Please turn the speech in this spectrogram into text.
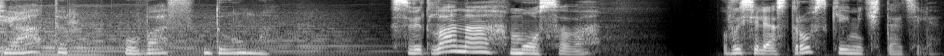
Театр у вас дома. Светлана Мосова. Василиостровские мечтатели.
